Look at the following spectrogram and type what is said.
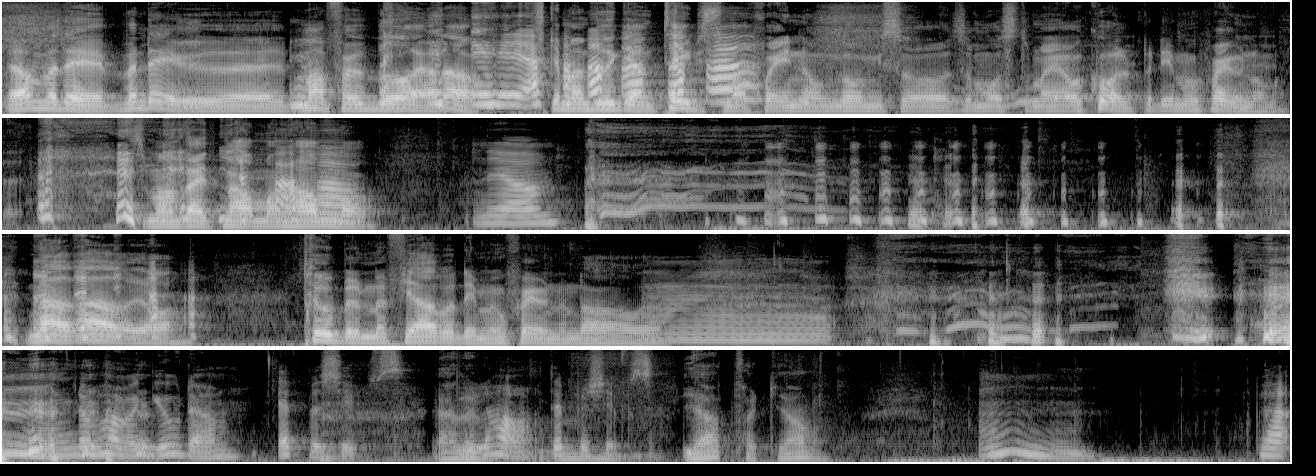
Ja men det, men det är ju, eh, man får ju börja där. Ska man bygga en tidsmaskin någon gång så, så måste man ju ha koll på dimensionerna. Så man vet när man hamnar. Ja. När är jag? Trubbel med fjärde dimensionen där. eh. Mm. Mm, de har väl goda äppelchips? Vill du ha äppelchips? Ja tack gärna. Mm. Här,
